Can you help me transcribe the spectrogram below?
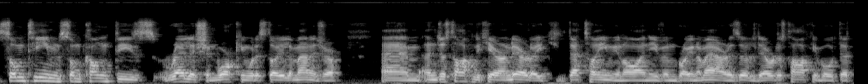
some teams, some counties relish in working with a style of manager. Um, and just talking to Kieran there, like that time, you know, and even Brian O'Meara as well, they were just talking about that.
